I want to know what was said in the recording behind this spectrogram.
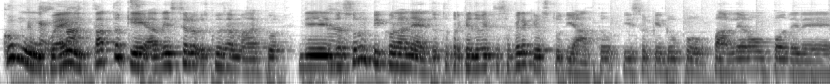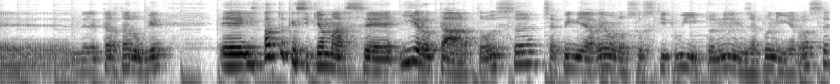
Comunque, Ok, il fatto che avessero. Scusa, Marco, di- do solo un piccolo aneddoto perché dovete sapere che ho studiato, visto che dopo parlerò un po' delle, delle tartarughe. E il fatto che si chiamasse Hero Turtles, cioè quindi avevano sostituito Ninja con Heroes,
